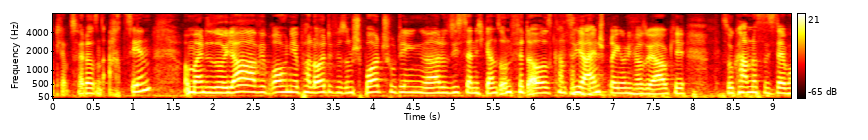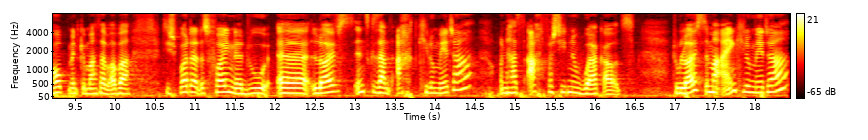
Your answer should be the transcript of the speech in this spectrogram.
ich glaube 2018, und meinte so, ja, wir brauchen hier ein paar Leute für so ein Sportshooting, ja, du siehst ja nicht ganz unfit aus, kannst du hier einspringen? Und ich war so, ja, okay. So kam das, dass ich da überhaupt mitgemacht habe. Aber die Sportart ist folgende. Du äh, läufst insgesamt acht Kilometer und hast acht verschiedene Workouts. Du läufst immer ein Kilometer,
